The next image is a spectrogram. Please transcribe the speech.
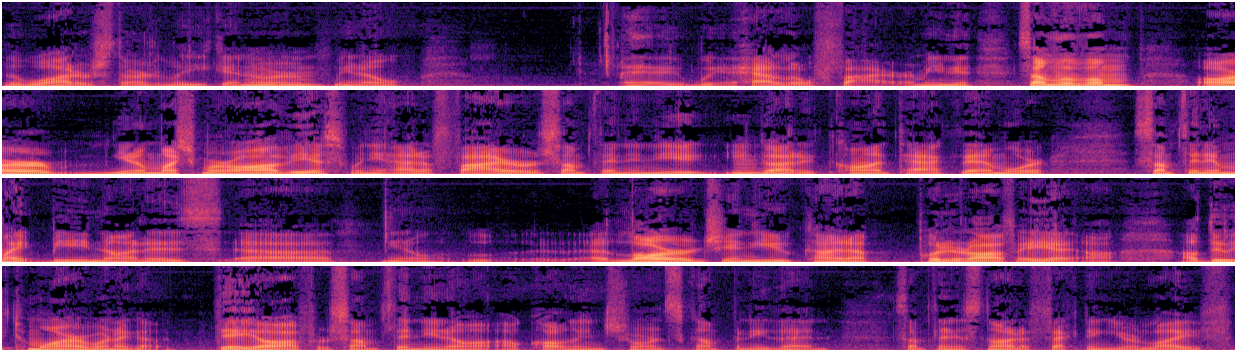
the water started leaking, or you know, we had a little fire. I mean, some of them are you know much more obvious when you had a fire or something, and you you got to contact them, or something that might be not as uh, you know uh, large, and you kind of put it off. Hey, I'll, I'll do it tomorrow when I got day off or something, you know, I'll call the insurance company then. Something that's not affecting your life.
